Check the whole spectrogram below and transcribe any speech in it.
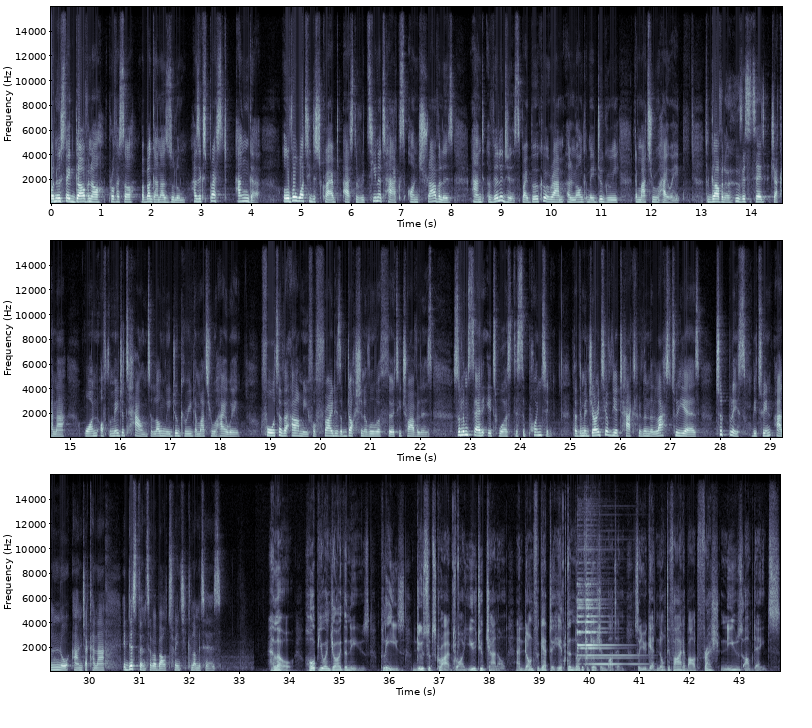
Borno State Governor Professor Babagana Zulum has expressed anger over what he described as the routine attacks on travelers and villagers by Boko Haram along Maiduguri, Damaturu Highway. The governor, who visited Jakana, one of the major towns along Maiduguri, Damaturu Highway, fought the army for Friday's abduction of over 30 travelers. Zulum said it was disappointing that the majority of the attacks within the last two years took place between Auno and Jakana, a distance of about 20 kilometers. Hello, hope you enjoyed the news. Please do subscribe to our YouTube channel and don't forget to hit the notification button so you get notified about fresh news updates.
